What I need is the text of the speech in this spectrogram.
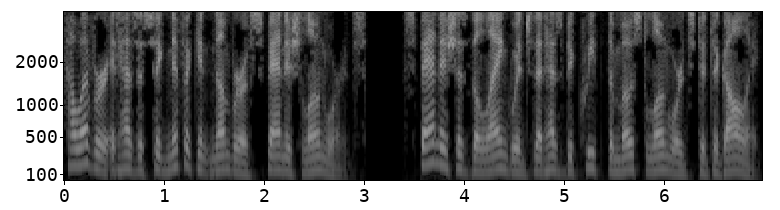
However it has a significant number of Spanish loanwords. Spanish is the language that has bequeathed the most loanwords to Tagalog.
